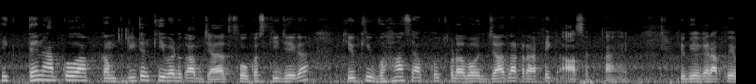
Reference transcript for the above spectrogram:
ठीक? देन आपको आप कंपटीटर कीवर्ड को आप ज़्यादा फोकस कीजिएगा, क्योंकि वहाँ से आपको थोड़ा बहुत ज़्यादा ट्रैफ़िक आ सकता है। क्योंकि अगर आपके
